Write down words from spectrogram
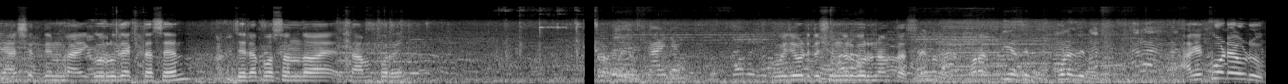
ইয়াসুদ্দিন ভাই গরু দেখতেছেন, যেটা পছন্দ হয় দাম করে। ওই যে ওটি তো সুন্দর গরু নামতেছে। আগে কোটে উঠুক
